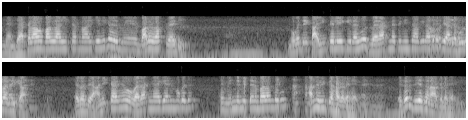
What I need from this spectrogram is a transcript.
දැන් දැකලාම බලලා අයින් කරනවා කියන එක මේ බලවත් වැඩි. මොකද ඒක අයින් කළේ කියලා කිව්වොත් වැඩක් නැති නිසා කියලා අපිට කියන්න පුළුවන් නිසා. එතකොට අනික් අය නේ වැඩක් නැහැ කියන්නේ මොකද? ඒ මෙන්න මෙතන බලන්නකෝ. අන්න විග්‍රහ කළ හැකියි. එතකොට දේශනා කළ හැකියි.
